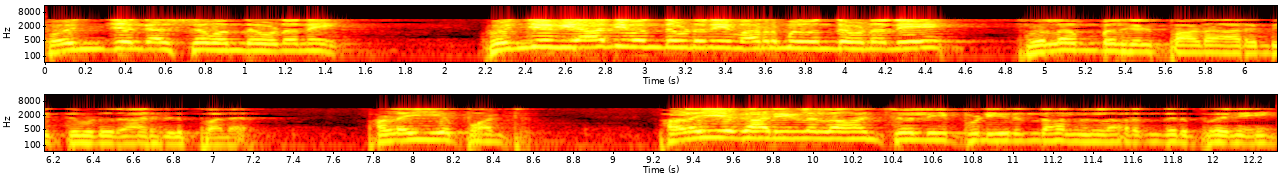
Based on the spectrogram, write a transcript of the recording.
கொஞ்சம் கஷ்டம் வந்த உடனே கொஞ்சம் வியாதி வந்த உடனே வறுமை வந்த உடனே புலம்பல்கள் பாட ஆரம்பித்து விடுகிறார்கள் பலர். பழைய பாட்டு. பழைய காரியங்கள் எல்லாம் சொல்லி இப்படி இருந்தால் நல்லா இருந்திருப்பேனே.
